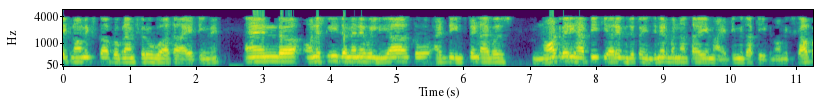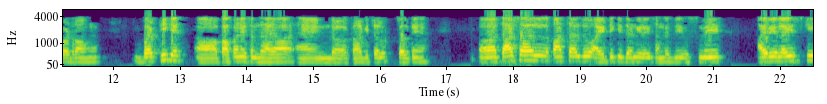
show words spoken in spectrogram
इकोनॉमिक्स का प्रोग्राम शुरू हुआ था आईआईटी में। एंड ऑनेस्टली जब मैंने वो लिया तो at the instant I was not very happy कि अरे मुझे तो इंजीनियर बनना था ये मैं आईटी में जाके इकोनॉमिक्स क्या पढ़ रहा हूँ? बट ठीक है पापा ने समझाया एंड कहा कि चलो चलते हैं। चार साल पाँच साल जो आईटी की जर्नी रही संगत जी उसमें आई रियलाइज़ कि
